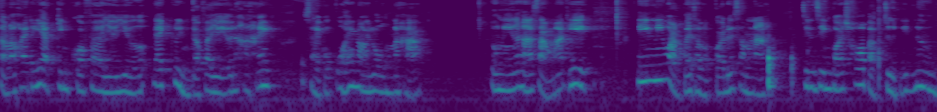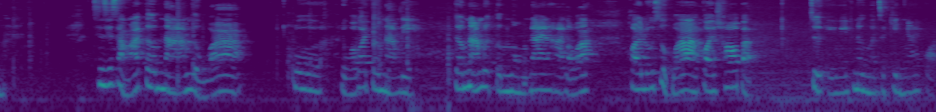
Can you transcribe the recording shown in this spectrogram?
สำหรับใครที่อยากกินกาแฟเยอะๆ ได้กลิ่นกาแฟเยอะๆนะคะ ให้ใส่โกโก้ให้น้อยลงนะคะ ตรงนี้นะคะสามารถที่นี่นี่หวานไปสำหรับก้อยด้วยซ้ำนะ จริง ๆ ก้อยชอบแบบจืดนิดนึง จริงๆสามารถเติมน้ำหรือว่าเออหรือว่าก้อยเติมน้ำดี เติมน้ำหรือเติมนมได้นะคะ แต่ว่าก้อยรู้สึกว่าก้อยชอบแบบจืดอีกนิดนึงมันจะกินง่ายกว่า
